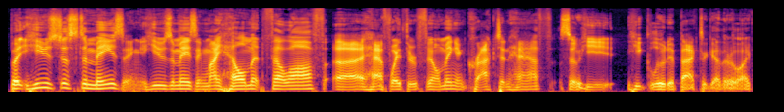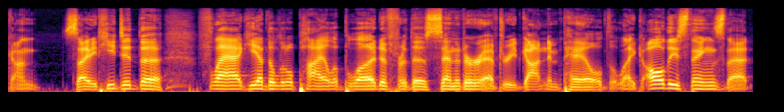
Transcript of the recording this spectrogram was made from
but he was just amazing. He was amazing. My helmet fell off uh, halfway through filming and cracked in half, so he he glued it back together like on site. He did the flag. He had the little pile of blood for the senator after he'd gotten impaled. Like all these things that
